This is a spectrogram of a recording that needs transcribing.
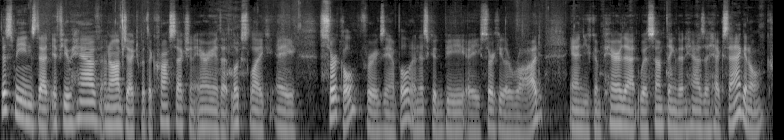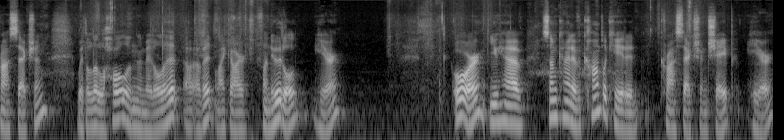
This means that if you have an object with a cross-section area that looks like a circle, for example, and this could be a circular rod, and you compare that with something that has a hexagonal cross-section with a little hole in the middle of it, like our fanoodle here, or you have some kind of complicated cross-section shape here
